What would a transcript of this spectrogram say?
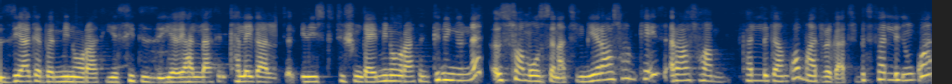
እዚህ ሀገር በሚኖራት የ citizen ያላትን ከ legal institution ጋር የሚኖራትን ግንኙነት እሷ መወሰን አትችልም። የራሷን case ራሷን ፈልጋ እንኳን ማድረግ አትችል። ብትፈልግ እንኳን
